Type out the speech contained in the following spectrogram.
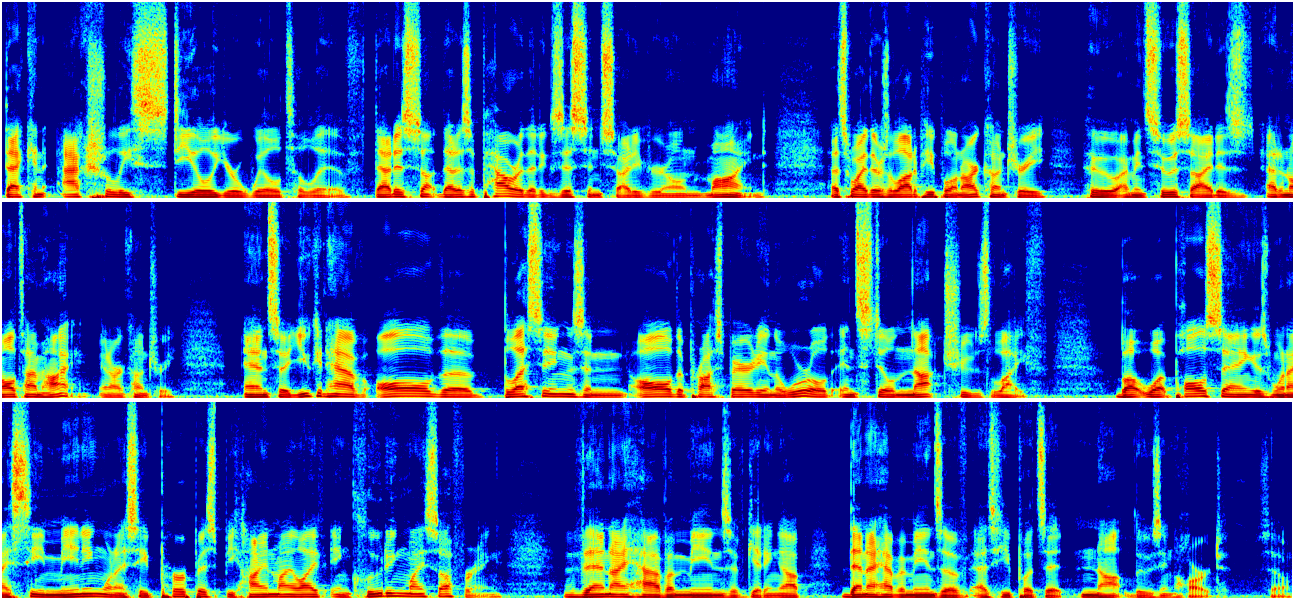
that can actually steal your will to live. That is, that is a power that exists inside of your own mind. That's why there's a lot of people in our country who, I mean, suicide is at an all time high in our country. And so you can have all the blessings and all the prosperity in the world and still not choose life. But what Paul's saying is when I see meaning, when I see purpose behind my life, including my suffering, then I have a means of getting up. Then I have a means of, as he puts it, not losing heart. So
